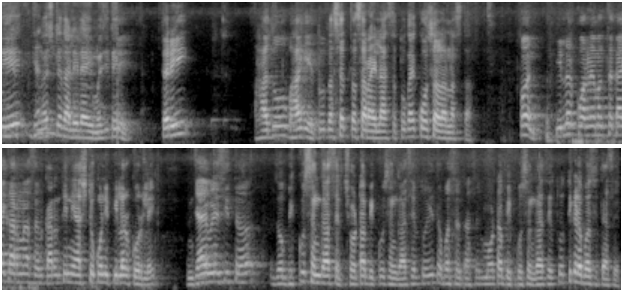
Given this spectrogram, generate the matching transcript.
ते नष्ट झालेले आहे. म्हणजे ते तरी हा जो भाग आहे तो तसाच तसा राहिला असता तो काही कोसळला नसता. पण पिलर कोरण्यामागचं काय कारण असेल? कारण त्यांनी अष्टकोनी पिलर कोरले. ज्यावेळेस इथं जो भिक्खू संघ असेल छोटा भिक्खू संघ असेल तो इथं बसत असेल मोठा भिक्खू संघ असेल तो तिकडे बसत असेल.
